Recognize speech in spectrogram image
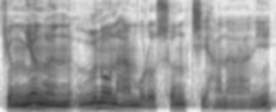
경영은 의논함으로 성취하나니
